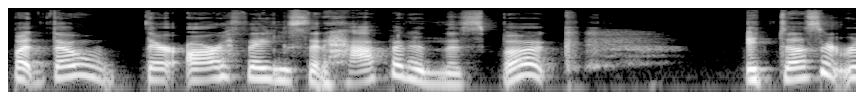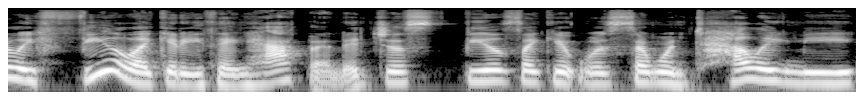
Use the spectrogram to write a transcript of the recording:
but though there are things that happen in this book, it doesn't really feel like anything happened. It just feels like it was someone telling me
